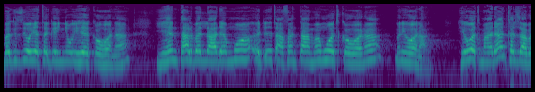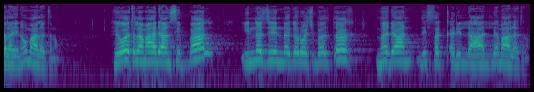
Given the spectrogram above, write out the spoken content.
በጊዜው የተገኘው ይሄ ከሆነ ይህን ታልበላህ ደግሞ እድጣ ፈንታ መሞት ከሆነ ምን ይሆናል? ህይወት ማዳን ከዛ በላይ ነው ማለት ነው። ህይወት ለማዳን ሲባል እነዚህን ነገሮች በልተህ መዳን ሊፈቀድልሃል ማለት ነው።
